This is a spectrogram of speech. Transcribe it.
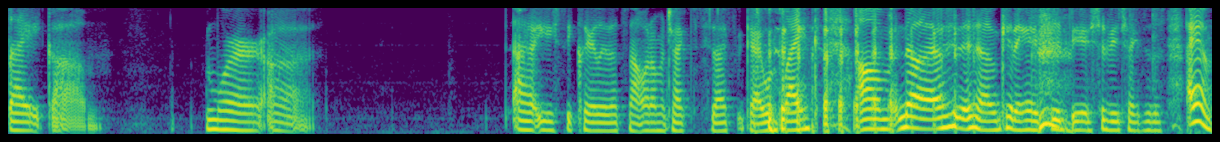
like um more uh I, you see clearly that's not what I'm attracted to. I forgot. I went blank. um, no, I'm, no, I'm kidding. I should be. I should be attracted to this. I am.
